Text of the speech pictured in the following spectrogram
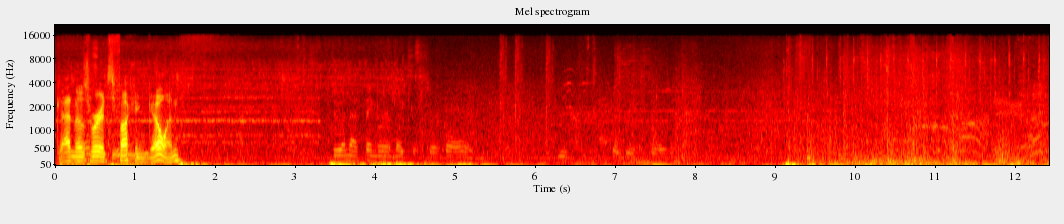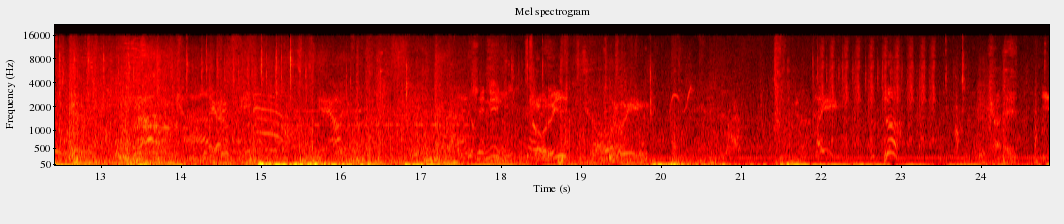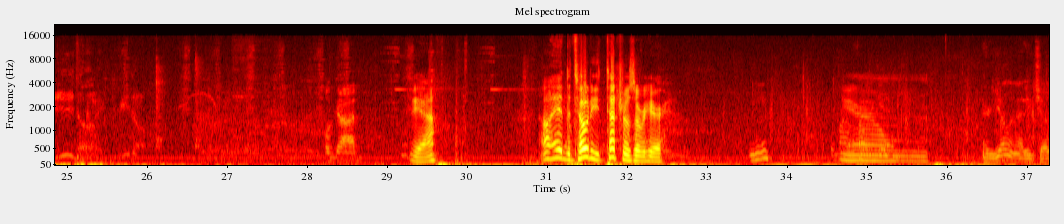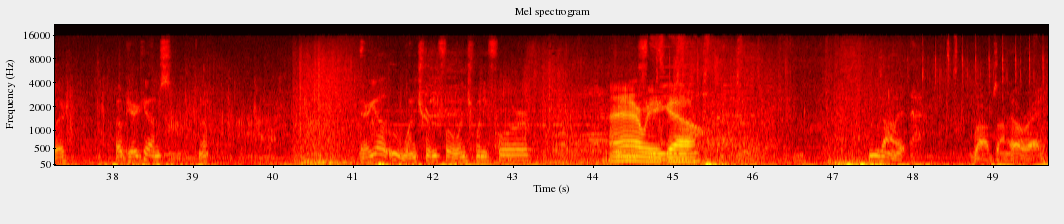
God knows where it's fucking going. Doing that thing where it makes Yeah. Oh, hey, the Toady Tetra's over here. Mhm. Yeah. They're yelling at each other. Oh, here he comes. Oh. There you go. Ooh, 124, 124. There we go. Who's on it? Rob's on it. All right.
